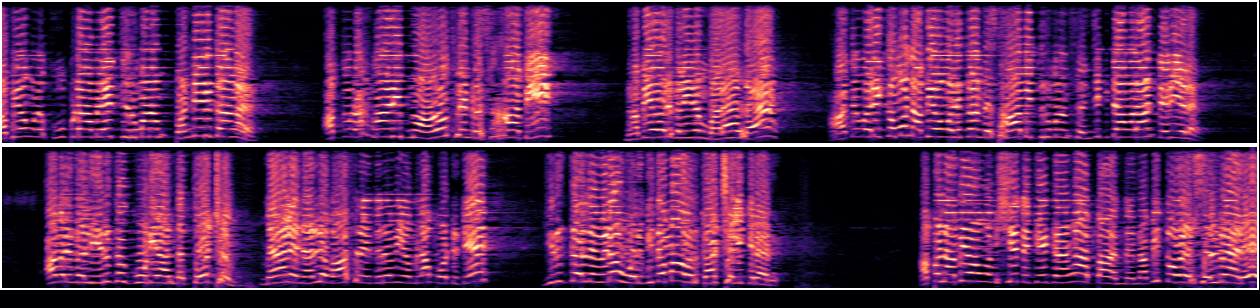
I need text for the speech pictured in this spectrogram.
நபி அவங்களை கூப்பிடாமலே திருமணம் பண்ணிருக்காங்க அப்துல் ரஹ்மான் இப்னு அவுஃப் என்ற சஹாபி நபி அவர்களிடம் வராங்க. அது வரைக்கும் நபி அவங்களுக்கு அந்த சஹாபி திருமணம் செஞ்சுக்கிட்டாங்களான்னு தெரியல. அவர்கள் இருக்கக்கூடிய அந்த தோற்றம் மேல நல்ல வாசனை திரவியம் எல்லாம் போட்டுட்டு இருக்கிறத விட ஒரு விதமா அவர் காட்சியளிக்கிறாரு அப்ப நபி அவங்க விஷயத்தை கேக்குறாங்க. அப்ப அந்த நபி தோழர் சொல்றாரு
